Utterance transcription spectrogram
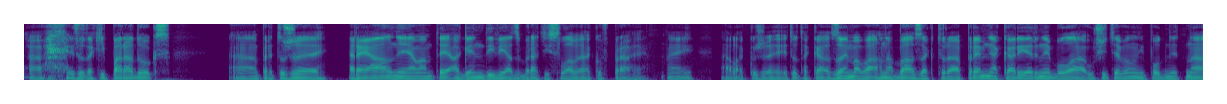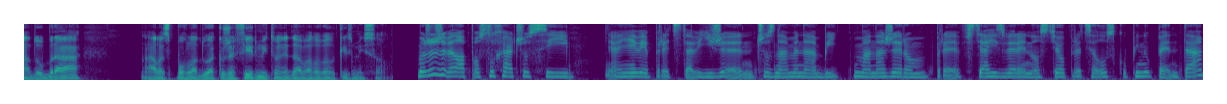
A je to taký paradox, a pretože reálne ja mám tej agendy viac v Bratislave ako v Prahe. Hej. Ale akože je to taká zaujímavá anabáza, ktorá pre mňa kariérne bola určite veľmi podnetná a dobrá, ale z pohľadu akože firmy to nedávalo veľký zmysel. Možno, že veľa poslucháčov si ja nevie predstaviť, že čo znamená byť manažerom pre vzťahy s verejnosťou pre celú skupinu Penta.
